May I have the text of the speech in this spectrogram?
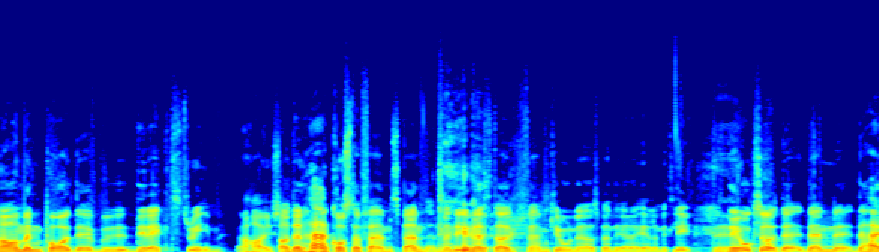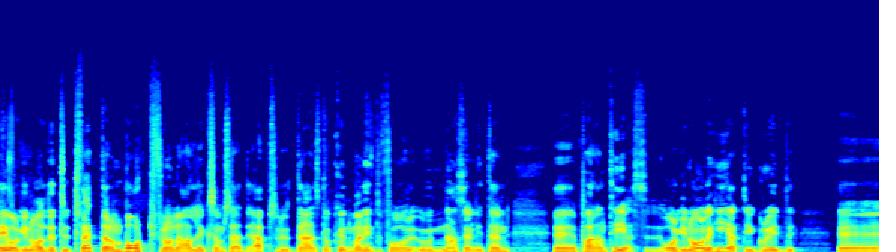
Ja, men på d- direkt stream. Jaha, just Ja, den här kostar fem spänn men det är bästa fem kronor jag spenderar hela mitt liv. det. Det är också, den, den, det här är original, det tvättar de bort från all liksom så här Absolute Dance. Då kunde man inte få unna sig en liten eh, parentes. Originalet heter ju Grid, eh,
